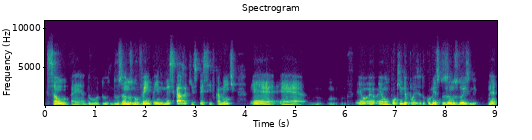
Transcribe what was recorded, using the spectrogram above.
são é, do, do, dos anos 90 ainda, nesse caso aqui especificamente, é, é, é, é, um pouquinho depois, é do começo dos anos 2000, né?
